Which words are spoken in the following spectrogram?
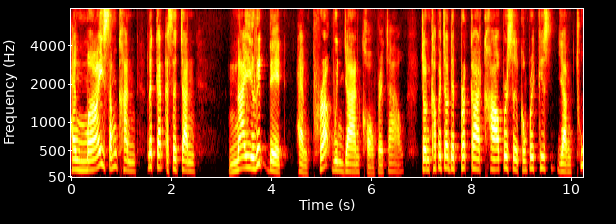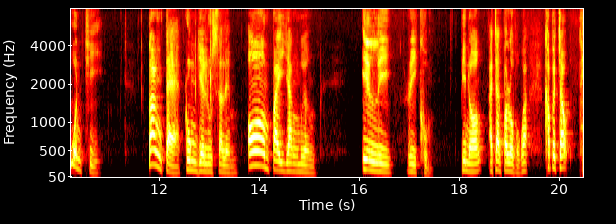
แห่งหมายสำคัญและการอัศจรรย์ ในฤทธิเดชแห่งพระวิญญาณของพระเจ้า จนข้าพเจ้าได้ประกาศข่าวประเสริฐของพระคริสต์อย่างท่วนที ตั้งแต่กรุงเยรูซาเล็มอ้อมไปยังเมืองอิลลีรีคุม พี่น้องอาจารย์เปาโลบอกว่าข้าพเจ้าเท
